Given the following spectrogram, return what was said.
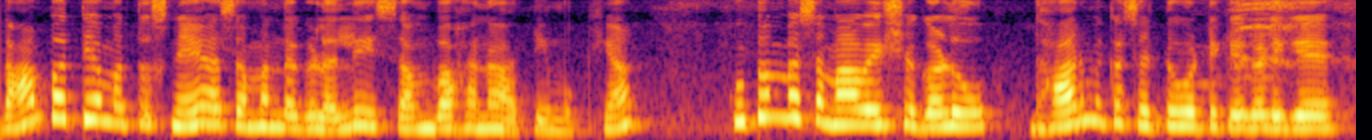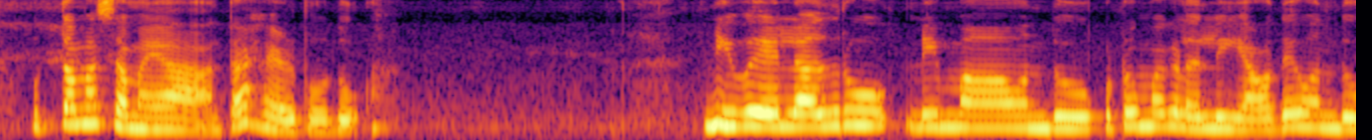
ದಾಂಪತ್ಯ ಮತ್ತು ಸ್ನೇಹ ಸಂಬಂಧಗಳಲ್ಲಿ ಸಂವಹನ ಅತಿ ಮುಖ್ಯ. ಕುಟುಂಬ ಸಮಾವೇಶಗಳು ಧಾರ್ಮಿಕ ಚಟುವಟಿಕೆಗಳಿಗೆ ಉತ್ತಮ ಸಮಯ ಅಂತ ಹೇಳ್ಬೋದು. ನೀವು ಎಲ್ಲಾದರೂ ನಿಮ್ಮ ಒಂದು ಕುಟುಂಬಗಳಲ್ಲಿ ಯಾವುದೇ ಒಂದು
